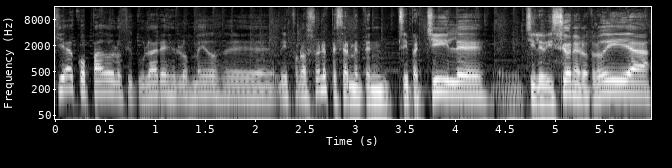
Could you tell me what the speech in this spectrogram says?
¿Qué ha copado los titulares en los medios de, información, especialmente en Ciper Chile, en Chilevisión el otro día,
